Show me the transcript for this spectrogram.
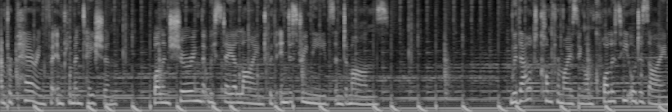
and preparing for implementation, while ensuring that we stay aligned with industry needs and demands. Without compromising on quality or design,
